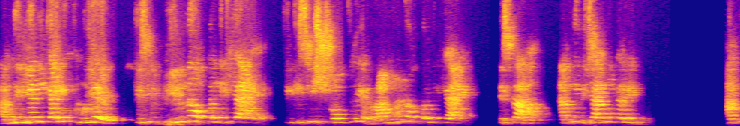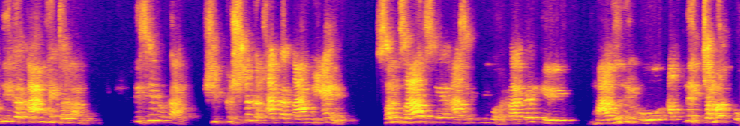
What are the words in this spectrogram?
अग्नि ये नहीं कहेगी कि मुझे किसी भीड़ ने उत्पन्न किया है, कि किसी श्रोत्रिय ब्राह्मण ने उत्पन्न किया है। इसका अग्नि विचार नहीं करेगी। अग्नि का काम है जलाना। इसी प्रकार श्री कृष्ण कथा का काम है संसार से आसक्ति को हटा करके माधुर्य को, अपने चमक को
